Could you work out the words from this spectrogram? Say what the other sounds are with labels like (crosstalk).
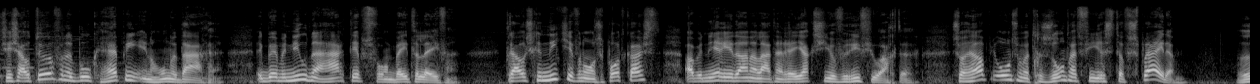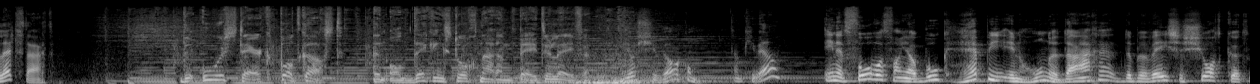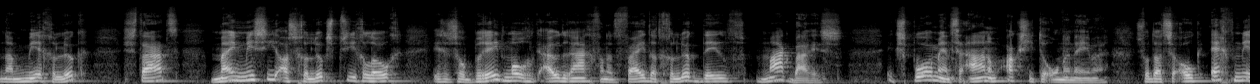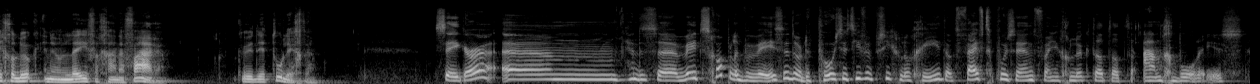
Ze is auteur van het boek Happy in 100 dagen. Ik ben benieuwd naar haar tips voor een beter leven. Trouwens, geniet je van onze podcast? Abonneer je dan en laat een reactie of een review achter. Zo help je ons om het gezondheidsvirus te verspreiden. Let's start. De Oersterk Podcast. Een ontdekkingstocht naar een beter leven. Josje, welkom. Dankjewel. In het voorwoord van jouw boek Happy in 100 dagen, de bewezen shortcut naar meer geluk, staat: Mijn missie als gelukspsycholoog is het zo breed mogelijk uitdragen van het feit dat geluk deels maakbaar is. Ik spoor mensen aan om actie te ondernemen, zodat ze ook echt meer geluk in hun leven gaan ervaren. Kun je dit toelichten? Zeker. Ehm, het is eh, wetenschappelijk bewezen door de positieve psychologie dat 50% van je geluk dat dat aangeboren is.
